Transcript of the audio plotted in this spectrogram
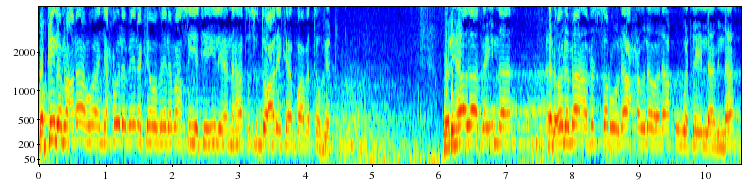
وقيل معناه أن يحول بينك وبين معصيته لأنها تسد عليك أبواب التوفيق. ولهذا فإن العلماء فسروا لا حول ولا قوة إلا بالله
